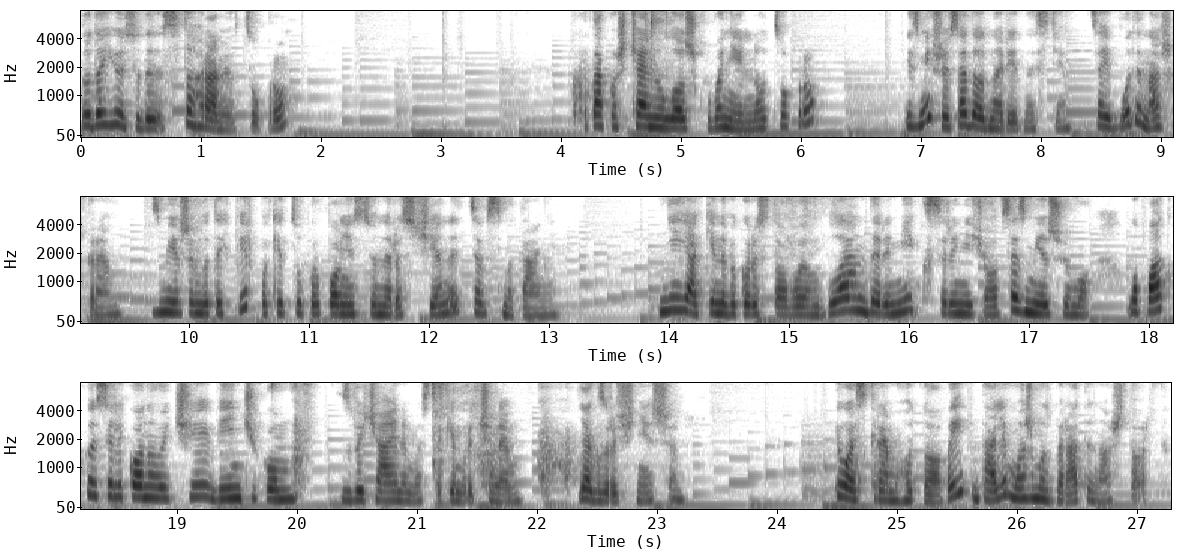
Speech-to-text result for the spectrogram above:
Додаю сюди 100 грамів цукру, а також чайну ложку ванільного цукру і змішую все до однорідності. Це і буде наш крем. Змішуємо до тих пір, поки цукор повністю не розчиниться в сметані. Ніякі не використовуємо блендери, міксери, нічого. Все змішуємо лопаткою силіконовою чи вінчиком звичайним, ось таким ручним, як зручніше. І ось крем готовий. Далі можемо збирати наш торт.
